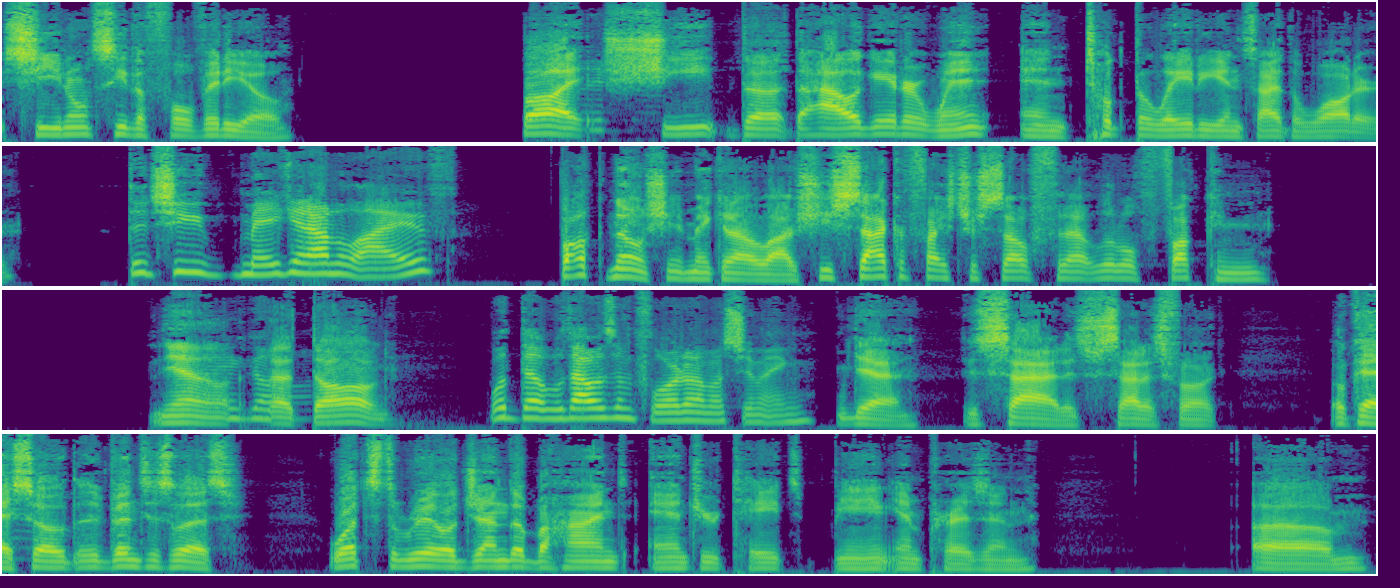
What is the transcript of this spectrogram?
See, you don't see the full video, but she, the the alligator went and took the lady inside the water. Did she make it out alive? Fuck no, she didn't make it out alive. She sacrificed herself for that little fucking yeah, Oh that dog. What that that was in Florida, I'm assuming. Yeah, it's sad. It's sad as fuck. Okay, so the is list. What's the real agenda behind Andrew Tate's being in prison? Um,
